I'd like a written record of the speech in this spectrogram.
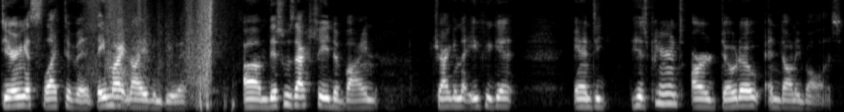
during a select event. They might not even do it. Um, this was actually a divine dragon that you could get, and to, his parents are Dodo and Donnie Wallace.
